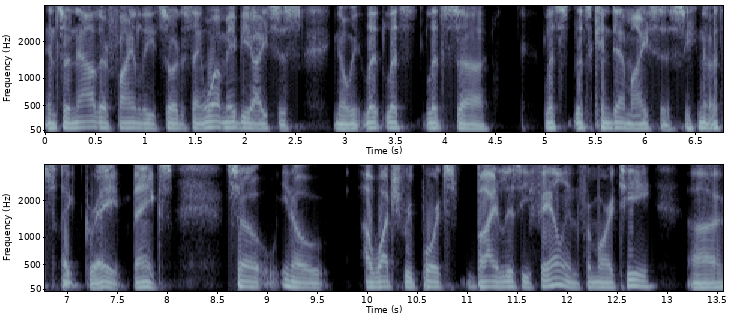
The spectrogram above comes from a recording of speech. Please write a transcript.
And so now they're finally sort of saying, well, maybe ISIS, you know, let, let's, let's, uh, let's let's condemn ISIS. You know, it's like great, thanks. So you know, I watched reports by Lizzie Phelan from RT, uh,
